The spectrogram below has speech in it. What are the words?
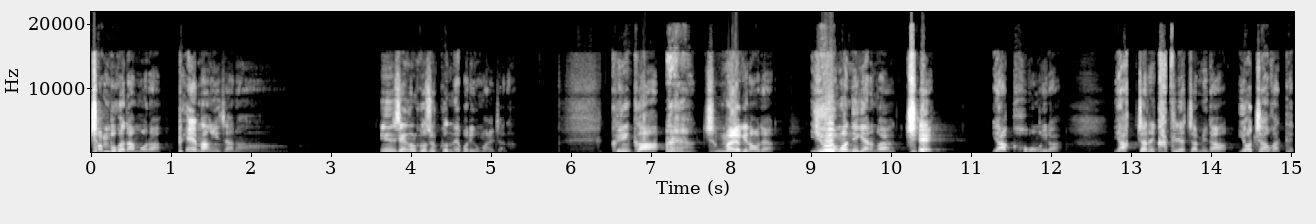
전부가 다 뭐라 패망이잖아. 인생을 그것을 끝내버리고 말잖아. 그러니까 정말 여기 나오자 영원 얘기하는 거야. 채, 약, 허공이라. 약자는 같을 여자입니다. 여자와 같아.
